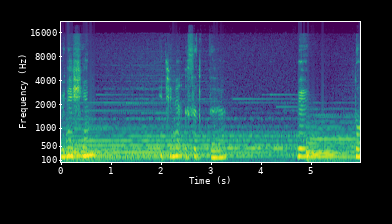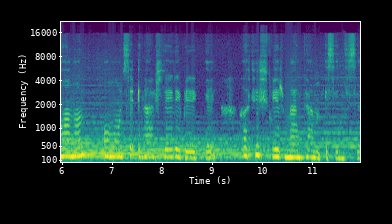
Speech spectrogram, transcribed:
Güneşin içini ısıttığı ve doğanın o mucize enerjileriyle birlikte hafif bir meltem esintisi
